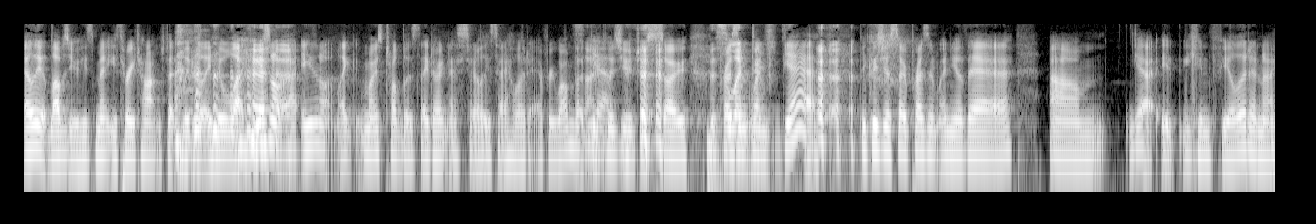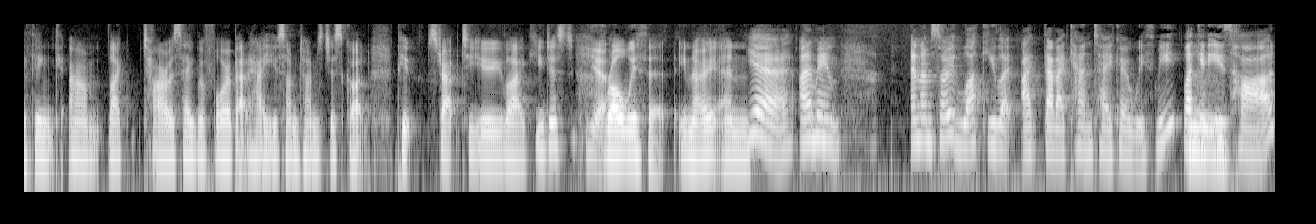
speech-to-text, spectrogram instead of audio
Elliot loves you. He's met you three times, but literally he'll like he's not he's not like most toddlers. They don't necessarily say hello to everyone, but. Yeah. because you're just so present when yeah because you're so present when you're there um yeah it, you can feel it and i think um like tara was saying before about how you've sometimes just got Pip strapped to you like you just Yeah. roll with it you know and Yeah, I mean, and I'm so lucky like I, that I can take her with me. Like it is hard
